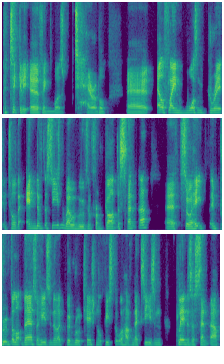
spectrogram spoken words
particularly Erving was terrible. Uh, Elflein wasn't great until the end of the season, where we moved him from guard to center. Uh, so he improved a lot there. So he's another good rotational piece that we'll have next season. Playing as a center,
